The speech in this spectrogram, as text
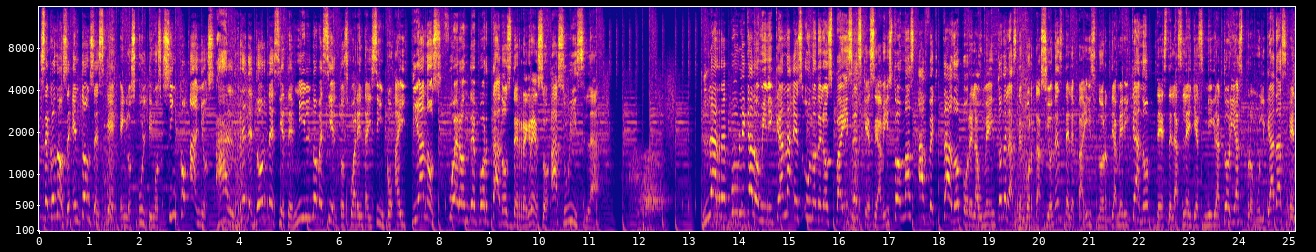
Se conoce entonces que en los últimos 5 años, alrededor de 7.945 haitianos fueron deportados de regreso a su isla. La República Dominicana es uno de los países que se ha visto más afectado por el aumento de las deportaciones del país norteamericano desde las leyes migratorias promulgadas en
